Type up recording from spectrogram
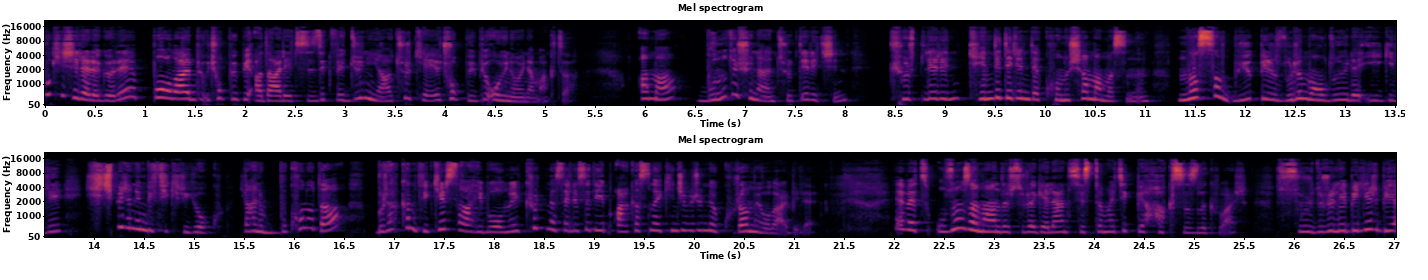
Bu kişilere göre bu olay çok büyük bir adaletsizlik ve dünya Türkiye'ye çok büyük bir oyun oynamakta. Ama bunu düşünen Türkler için Kürtlerin kendi dilinde konuşamamasının nasıl büyük bir zulüm olduğuyla ilgili hiçbirinin bir fikri yok. Yani bu konuda bırakın fikir sahibi olmayı Kürt meselesi deyip arkasına ikinci bir cümle kuramıyorlar bile. Evet uzun zamandır süre gelen sistematik bir haksızlık var. Sürdürülebilir bir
